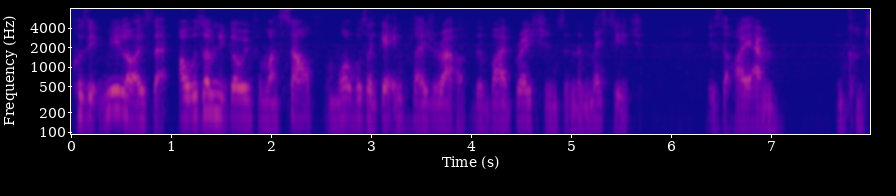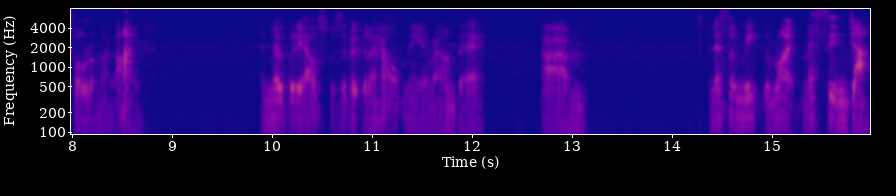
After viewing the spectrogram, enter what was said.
Because it realized that I was only going for myself, and what was I getting pleasure out of the vibrations and the message is that I am in control of my life. And nobody else was ever going to help me around there um, unless I meet the right messenger.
